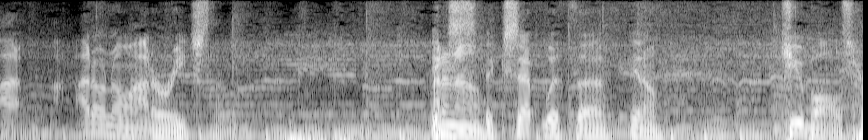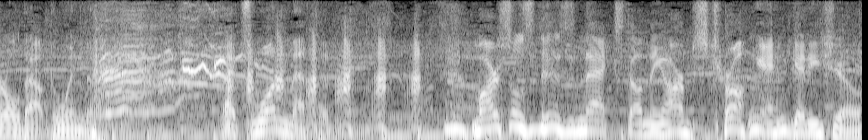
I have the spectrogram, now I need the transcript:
I, I don't know how to reach them. I don't know. except with uh, you know, cue balls hurled out the window. That's one method. Marshall's news next on the Armstrong and Getty Show.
